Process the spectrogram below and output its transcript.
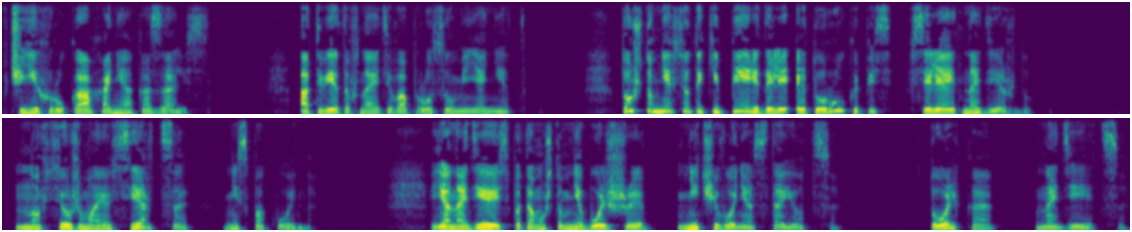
В чьих руках они оказались. Ответов на эти вопросы у меня нет. То, что мне все-таки передали эту рукопись, вселяет надежду. Но все же мое сердце неспокойно. Я надеюсь, потому что мне больше ничего не остается. Только надеяться.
